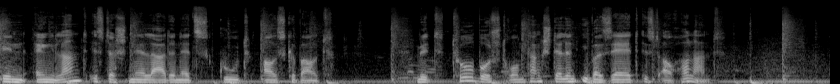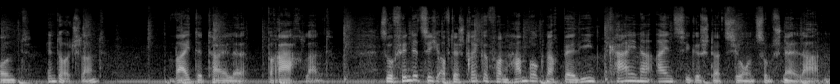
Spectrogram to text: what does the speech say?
In England ist das Schnellladenetz gut ausgebaut. Mit Turbostromtankstellen übersät ist auch Holland. Und in Deutschland? Weite Teile Brachland. So findet sich auf der Strecke von Hamburg nach Berlin keine einzige Station zum Schnellladen.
